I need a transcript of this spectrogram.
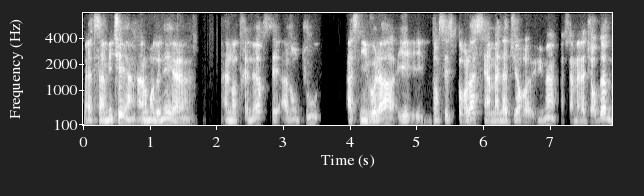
Bah, c'est un métier. Hein. À un moment donné, euh, un entraîneur, c'est avant tout à ce niveau-là, et, dans ces sports-là, c'est un manager humain, c'est un manager d'homme,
